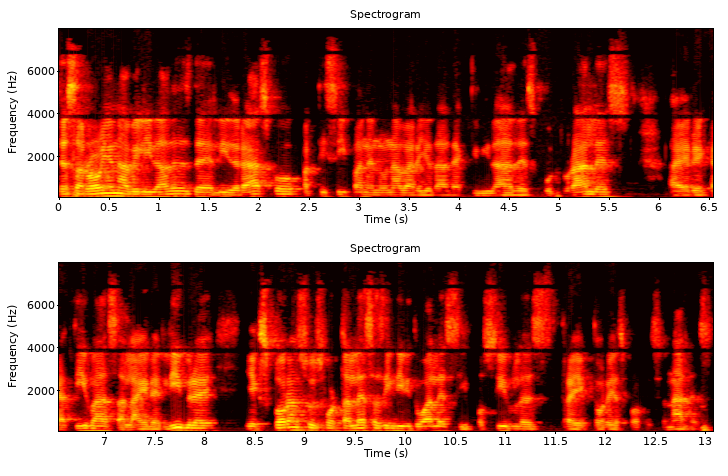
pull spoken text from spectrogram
Desarrollan habilidades de liderazgo, participan en una variedad de actividades culturales, recreativas al aire libre y exploran sus fortalezas individuales y posibles trayectorias profesionales.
